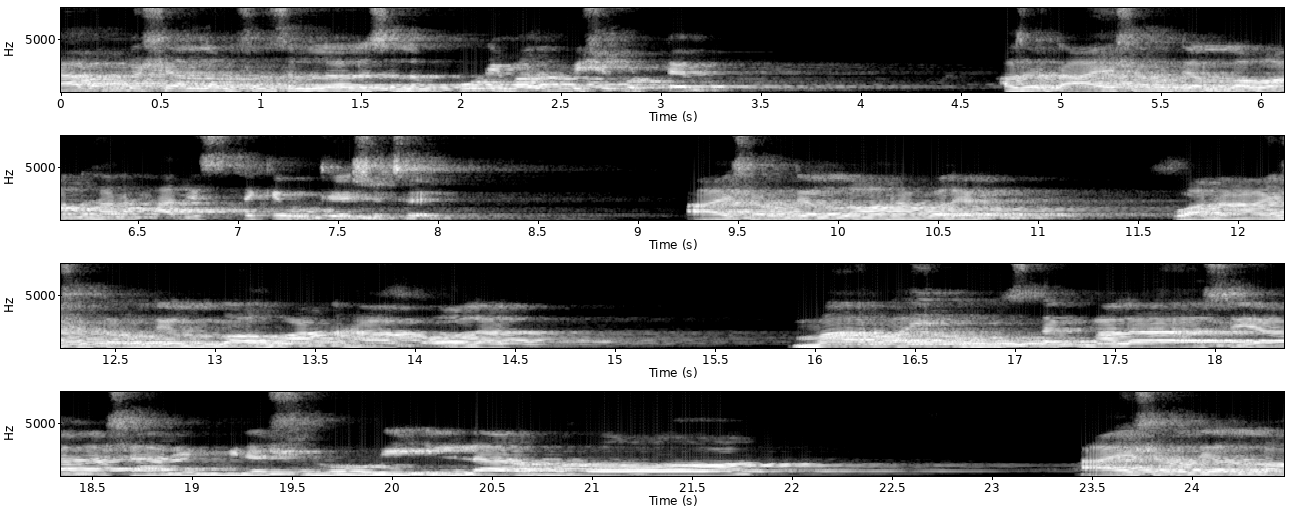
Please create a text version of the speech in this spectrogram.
শাহবান মাসে আল্লাহ রসুল সাল্লাহ সাল্লাম কোন ইবাদত বেশি করতেন? হজরত আয়েশা রদি আল্লাহ আনহার হাদিস থেকে উঠে এসেছে। আয়েশা রদি আল্লাহ আনহা বলেন, ওয়ানা আয়েশা আল্লাহ ইল্লা আল্লাহ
